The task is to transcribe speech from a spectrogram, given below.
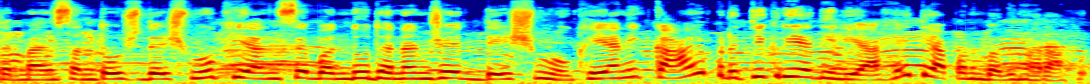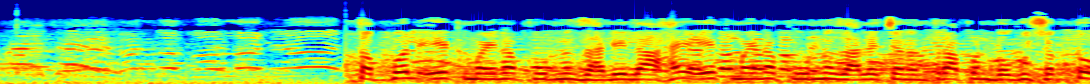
दरम्यान संतोष देशमुख यांचे बंधू धनंजय देशमुख यांनी काय प्रतिक्रिया दिली आहे ते आपण बघणार आहोत. तब्बल एक महिना पूर्ण झालेला आहे. एक महिना पूर्ण झाल्याच्यानंतर आपण बघू शकतो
